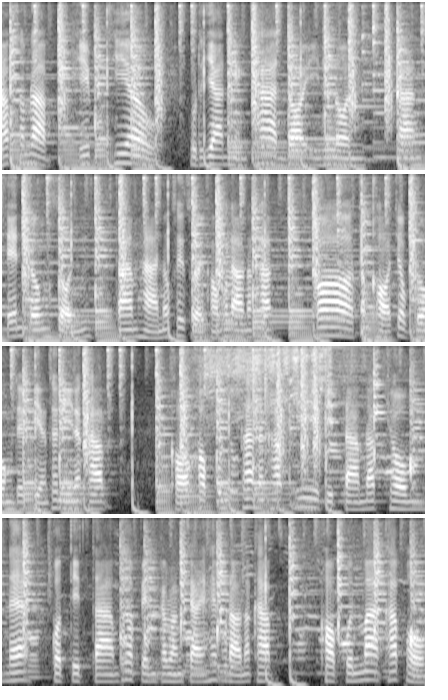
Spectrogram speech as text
ครับสำหรับทริปเที่ยว อุทยานแห่งชาติดอยอินทนนท์กลางเต็นท์ดงสน ตามหานกสวยๆของพวกเรานะครับ ก็ต้องขอจบลงแต่เพียงเท่านี้นะครับ ขอขอบคุณทุกท่านนะครับ ที่ติดตามรับชมและกดติดตามเพื่อเป็นกำลังใจให้พวกเรานะครับ ขอบคุณมากครับผม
